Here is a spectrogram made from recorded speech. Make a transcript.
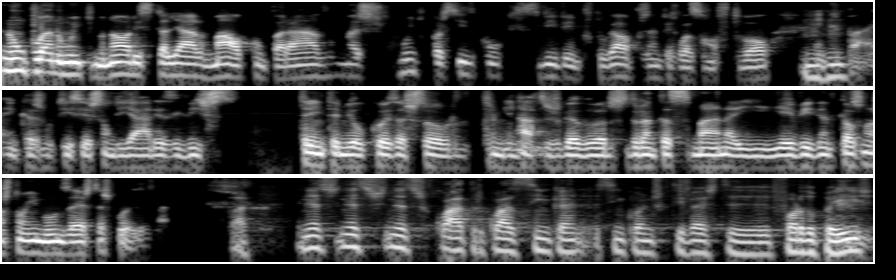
num plano muito menor e se calhar mal comparado, mas muito parecido com o que se vive em Portugal, por exemplo, em relação ao futebol, uhum. em, que, pá, em que as notícias são diárias e diz-se 30 mil coisas sobre determinados jogadores durante a semana e é evidente que eles não estão imunes a estas coisas. É? Claro. Nesses, nesses, nesses quatro, quase cinco, cinco anos que tiveste fora do país,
